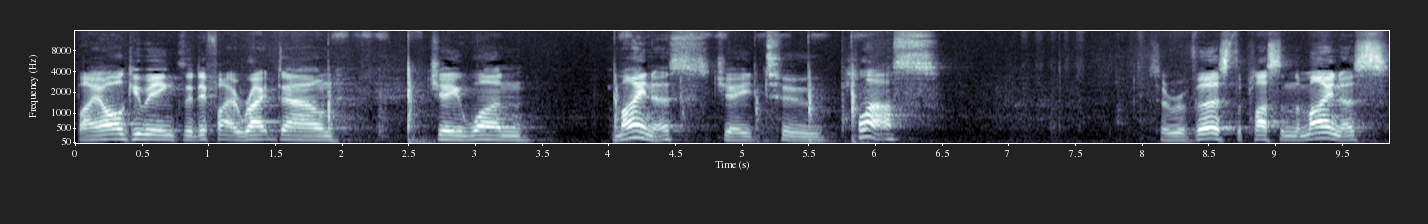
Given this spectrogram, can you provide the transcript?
by arguing that if I write down J1 minus J2 plus, so reverse the plus and the minus,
